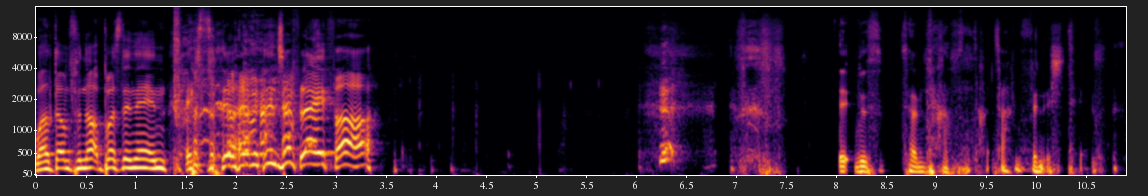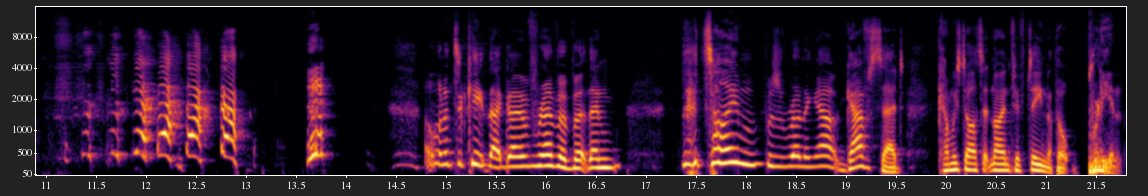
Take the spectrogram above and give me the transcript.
Well done for not buzzing in. It's still everything to play for. it was 10,000 times. I finished it. I wanted to keep that going forever, but then the time was running out. Gav said, Can we start at 9.15? I thought, brilliant.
